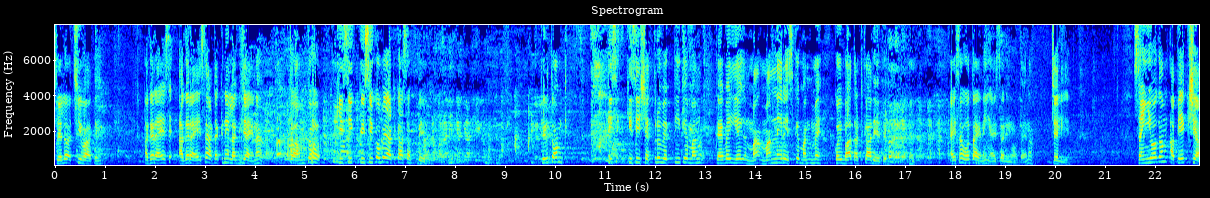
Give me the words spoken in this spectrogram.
चलो, अच्छी बात है। अगर ऐसे अगर ऐसा अटकने लग जाए ना तो हम तो किसी किसी को भी अटका सकते फिर तो हम किसी किसी शत्रु व्यक्ति के मन कह भाई, ये मान नहीं रहे, इसके मन में कोई बात अटका देते ऐसा होता है, नहीं, ऐसा नहीं होता है ना? चलिए। संयोगम अपेक्षा।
